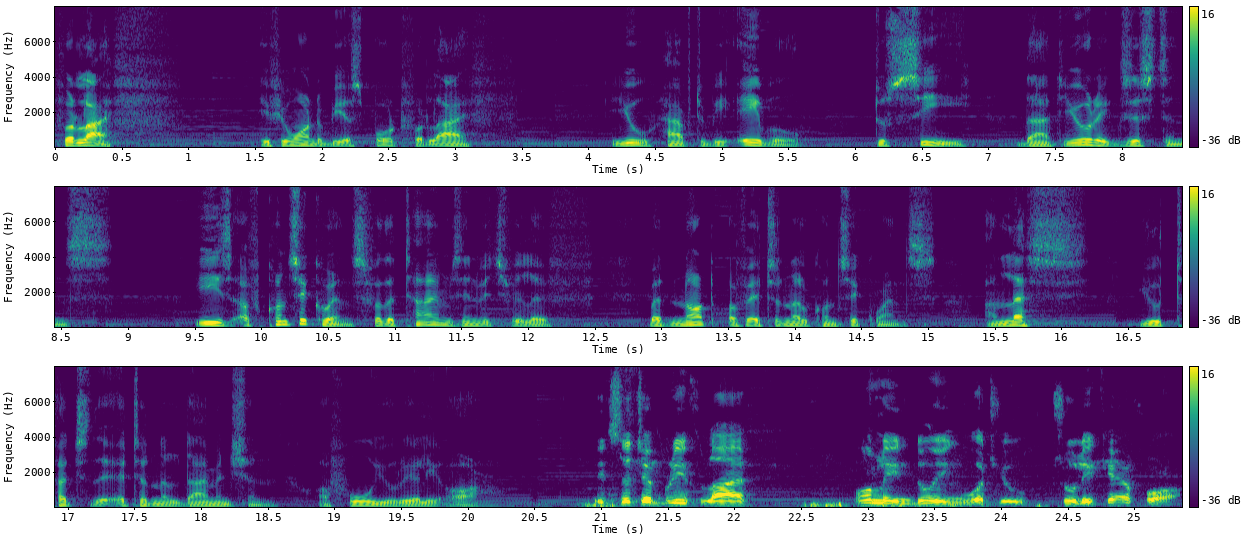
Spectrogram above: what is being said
for life. If you want to be a sport for life, you have to be able to see that your existence is of consequence for the times in which we live, but not of eternal consequence unless you touch the eternal dimension of who you really are. It's such a brief life, only in doing what you truly care for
